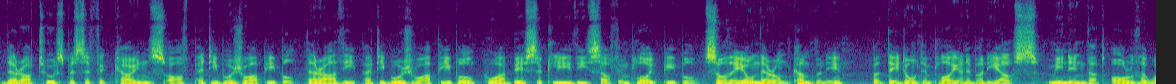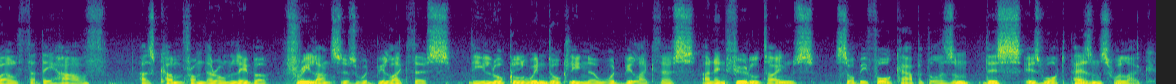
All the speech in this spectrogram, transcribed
There are two specific kinds of petty bourgeois people. There are the petty bourgeois people who are basically the self-employed people. So they own their own company, but they don't employ anybody else, meaning that all the wealth that they have has come from their own labour. Freelancers would be like this. The local window cleaner would be like this. And in feudal times, so before capitalism, this is what peasants were like.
